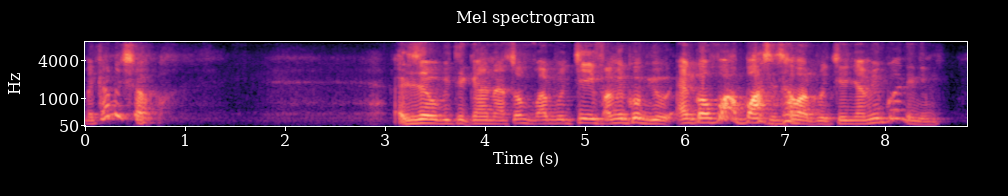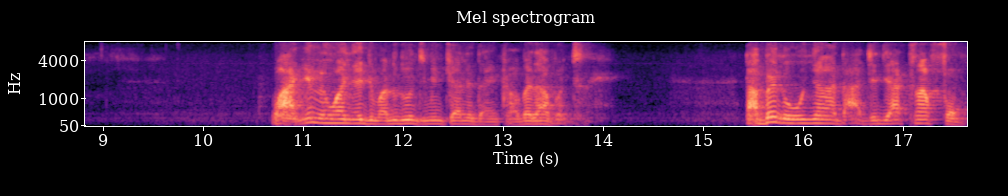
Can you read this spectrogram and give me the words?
mẹ̀ka mi sọ. ɛti sɛ obi te ghana sɔfo aburokye fami kɔ bio nkɔfo abɔ asesa wɔ aburokye nyame nkɔ n'anim wanyɛ ne ho anyɛ adwuma dodo ntumi ntua ne dan ka ɔbɛda abɔntene dabɛ na onya adagye de atena fam.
